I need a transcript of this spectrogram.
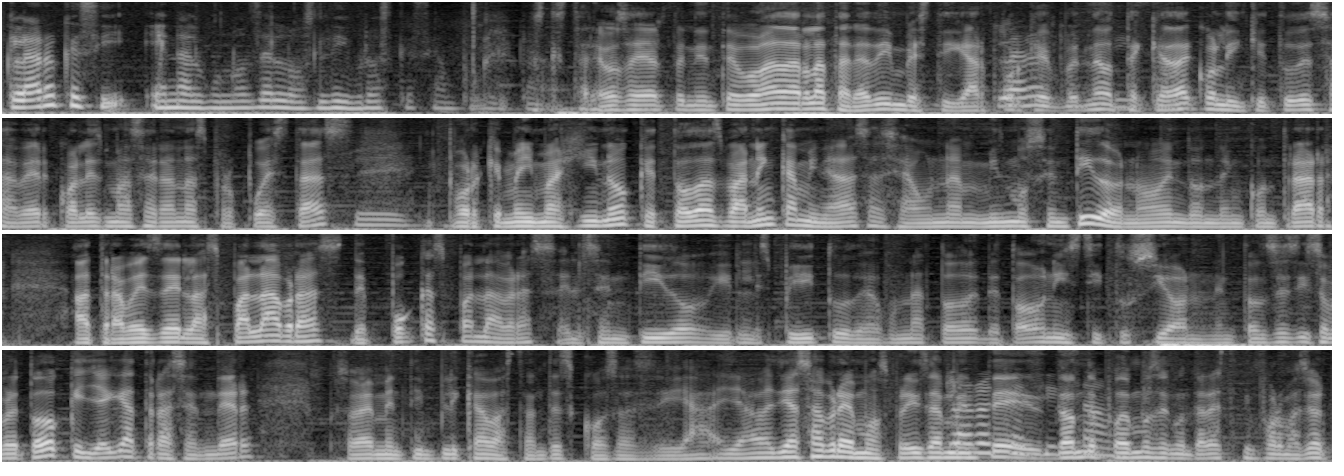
Claro que sí, en algunos de los libros que se han publicado. Es que estaremos ahí al pendiente. Voy a dar la tarea de investigar porque pues, no, te queda con la inquietud de saber cuáles más eran las propuestas, porque me imagino que todas van encaminadas hacia un mismo sentido, ¿no? En donde encontrar a través de las palabras, de pocas palabras, el sentido y el espíritu de una de toda una institución. Entonces, y sobre todo que llegue a trascender, pues obviamente implica bastantes cosas. Y ya, ya, ya sabremos precisamente dónde podemos encontrar esta información.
